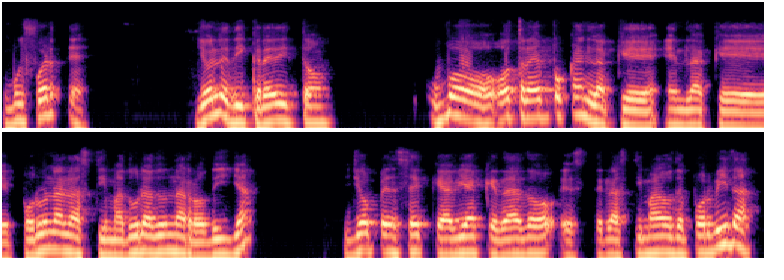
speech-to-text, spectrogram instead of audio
muy fuerte. Yo le di crédito. Hubo otra época en la que, en la que por una lastimadura de una rodilla, yo pensé que había quedado este, lastimado de por vida.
